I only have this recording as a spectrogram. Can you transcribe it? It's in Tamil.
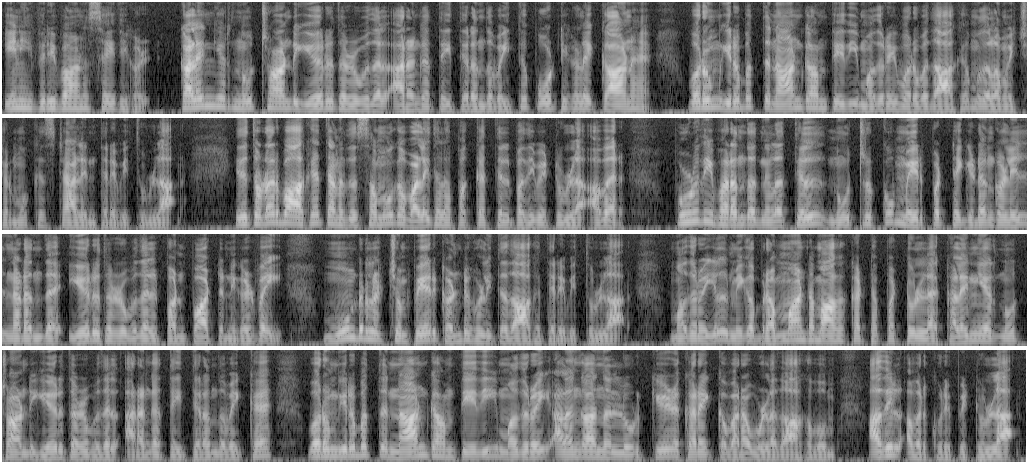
இனி விரிவான செய்திகள். கலைஞர் நூற்றாண்டு ஏறுதழுவுதல் அரங்கத்தை திறந்து வைத்து போட்டிகளை காண வரும் இருபத்தி நான்காம் தேதி மதுரை வருவதாக முதலமைச்சர் மு ஸ்டாலின் தெரிவித்துள்ளார். இது தொடர்பாக தனது சமூக வலைதள பக்கத்தில் பதிவிட்டுள்ள அவர் புழுதி பறந்த நிலத்தில் நூற்றுக்கும் மேற்பட்ட இடங்களில் நடந்த ஏறுதழுவுதல் பண்பாட்டு நிகழ்வை மூன்று லட்சம் பேர் கண்டுகளித்ததாக தெரிவித்துள்ளார். மதுரையில் மிக பிரம்மாண்டமாக கட்டப்பட்டுள்ள கலைஞர் நூற்றாண்டு ஏறுதழுவுதல் அரங்கத்தை திறந்து வைக்க வரும் இருபத்தி நான்காம் தேதி மதுரை அலங்காநல்லூர் கீழக்கரைக்கு வர உள்ளதாகவும் அதில் அவர் குறிப்பிட்டுள்ளார்.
